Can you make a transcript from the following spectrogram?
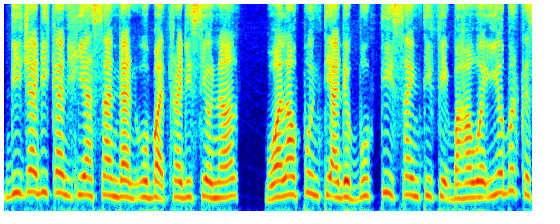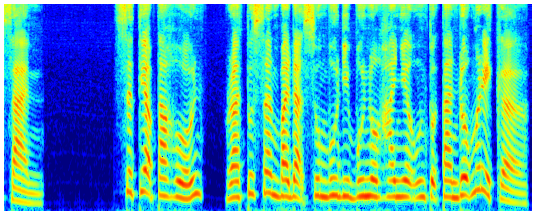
Dijadikan hiasan dan ubat tradisional, walaupun tiada bukti saintifik bahawa ia berkesan. Setiap tahun, ratusan badak sumbu dibunuh hanya untuk tanduk mereka.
